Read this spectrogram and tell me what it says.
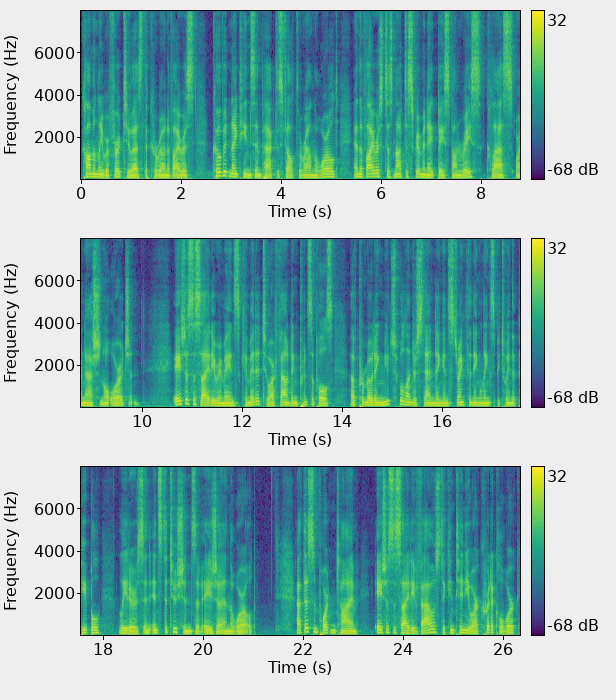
Commonly referred to as the coronavirus, COVID 19's impact is felt around the world, and the virus does not discriminate based on race, class, or national origin. Asia Society remains committed to our founding principles of promoting mutual understanding and strengthening links between the people, leaders, and institutions of Asia and the world. At this important time, Asia Society vows to continue our critical work,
